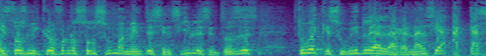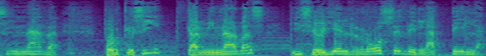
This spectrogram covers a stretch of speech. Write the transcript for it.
estos micrófonos son sumamente sensibles, entonces tuve que subirle a la ganancia a casi nada, porque sí, caminabas y se oía el roce de la tela.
